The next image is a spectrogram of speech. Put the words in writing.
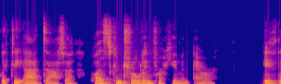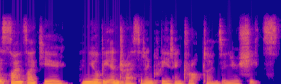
quickly add data whilst controlling for human error. If this sounds like you, then you'll be interested in creating drop-downs in your sheets.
